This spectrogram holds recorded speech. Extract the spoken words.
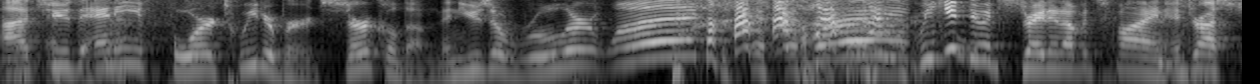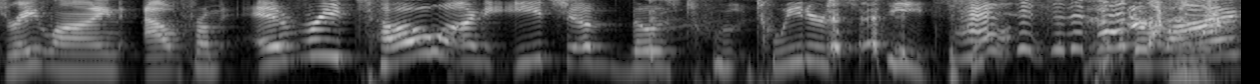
Uh, choose any four tweeter birds, circle them, then use a ruler. What? What? We can do it straight enough. It's fine. And draw a straight line out from every toe on each of those tw- tweeters' feet. Pass it to the The peasant. line,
